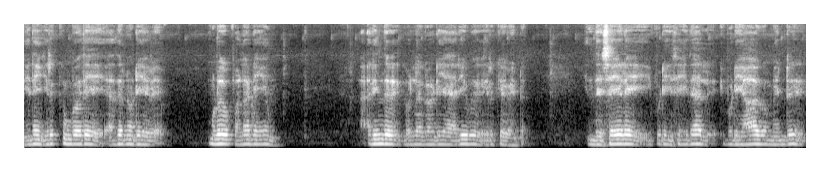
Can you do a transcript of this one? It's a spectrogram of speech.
நினை இருக்கும்போதே அதனுடைய முழு பலனையும் அறிந்து கொள்ளக்கூடிய அறிவு இருக்க வேண்டும். இந்த செயலை இப்படி செய்தால் இப்படி ஆகும் என்று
